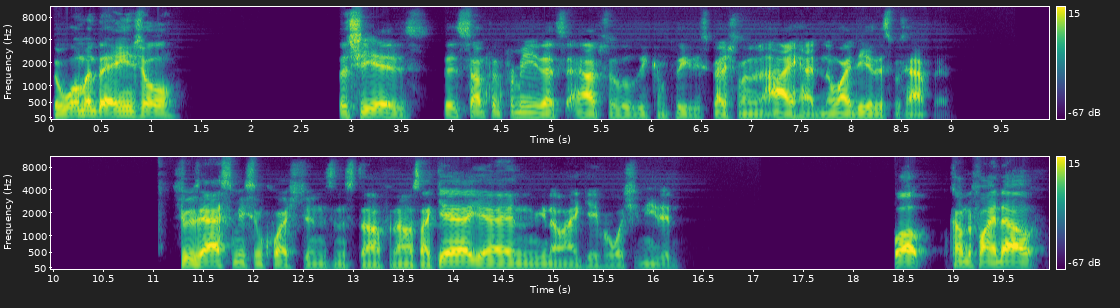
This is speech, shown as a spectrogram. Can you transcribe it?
the woman, the angel that she is, did something for me that's absolutely completely special and I had no idea this was happening. She was asking me some questions and stuff and I was like, "Yeah, yeah," and you know, I gave her what she needed. Well, come to find out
